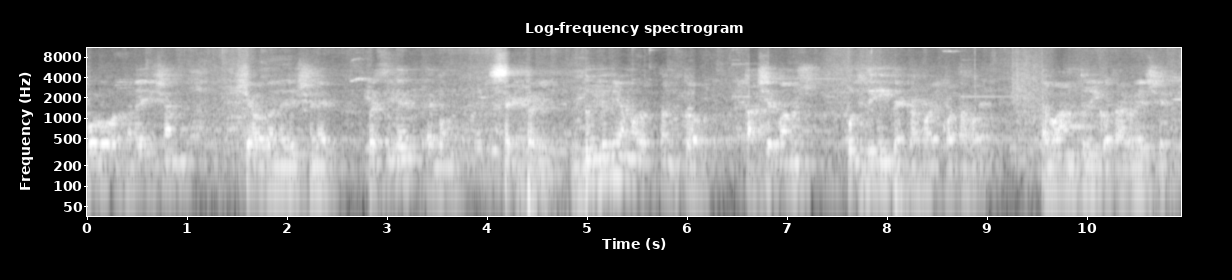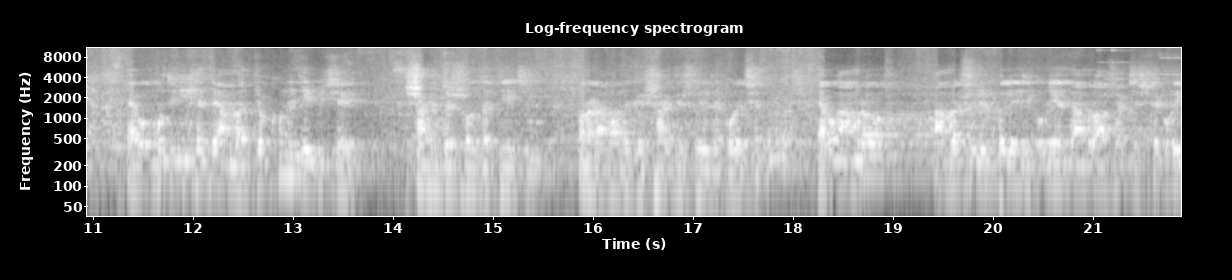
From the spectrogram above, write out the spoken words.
বড় অর্গানাইজেশন সে অর্গানাইজেশনের প্রেসিডেন্ট এবং সেক্রেটারি দুজনই আমার অত্যন্ত কাছের মানুষ। প্রতিদিনই দেখা হয়, কথা হয় এবং আন্তরিকতা রয়েছে। এবং প্রতিটি ক্ষেত্রে আমরা যখনই যে বিষয়ে সাহায্য সহযোগিতা দিয়েছি, ওনারা আমাদেরকে সাহায্য সহযোগিতা করেছেন। এবং আমরাও আমরা সুযোগ পেলে যে দুনিয়াতে আমরা আসার চেষ্টা করি।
